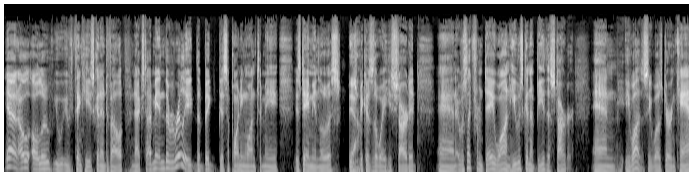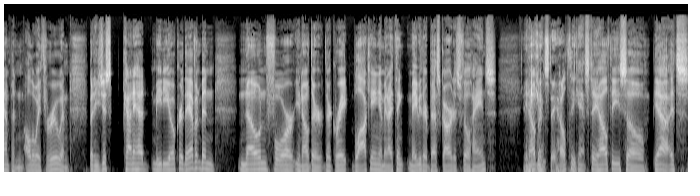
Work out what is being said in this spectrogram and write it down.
Yeah, and O- Olu, you, you think he's going to develop next? I mean, the really the big disappointing one to me is Damien Lewis, Yeah. just because of the way he started, and it was like from day one he was going to be the starter, and he was. He was during camp and all the way through, and but he just kind of had mediocre. They haven't been known for you know their their great blocking. I mean, I think maybe their best guard is Phil Haynes. You know, he can't but stay healthy. can't stay healthy. So yeah, it's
